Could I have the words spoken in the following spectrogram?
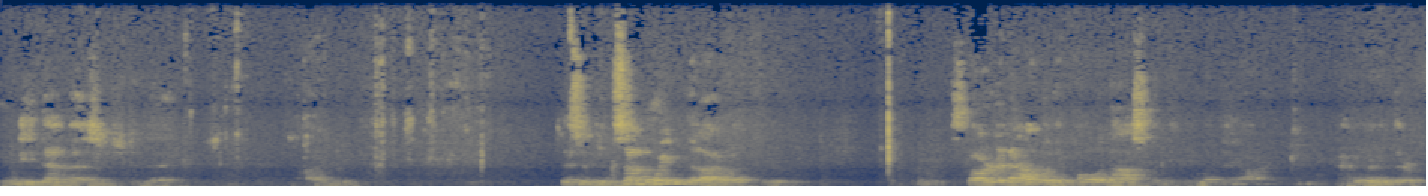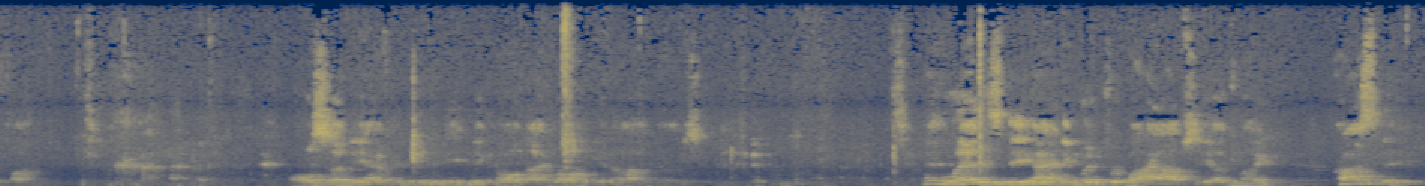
you. You need that message today. I do. This has been some week that I went through. Started out with a colonoscopy. You know what they are? Oh, they're fun. All Sunday afternoon and evening and all night long, you know how it goes. And Wednesday, I had to go in for biopsy of my prostate.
